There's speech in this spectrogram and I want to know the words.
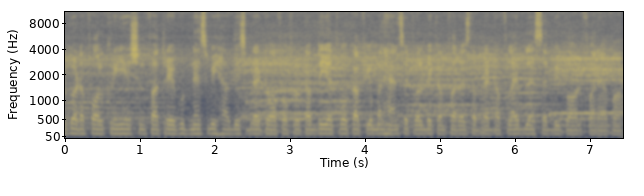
Lord God of all creation, for your goodness we have this bread to offer fruit of the earth, work of human hands, it will become for us the bread of life. Blessed be God forever.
